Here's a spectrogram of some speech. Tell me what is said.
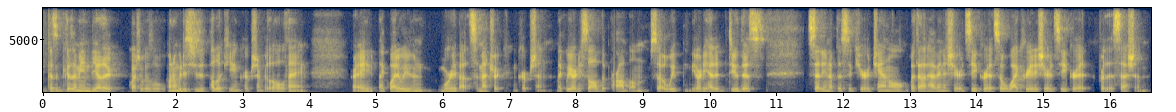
because because I mean, the other question was, well, why don't we just use public key encryption for the whole thing, right? Like, why do we even worry about symmetric encryption? Like, we already solved the problem, so we we already had to do this, setting up the secure channel without having a shared secret. So why create a shared secret for this session?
